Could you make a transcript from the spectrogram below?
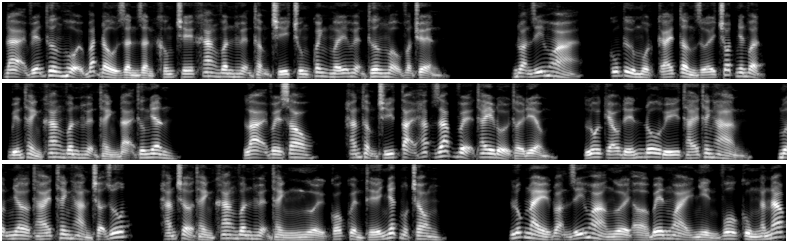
đại viễn thương hội bắt đầu dần dần khống chế Khang Vân huyện thậm chí chung quanh mấy huyện thương mậu vận chuyển. Đoạn dĩ hòa, cũng từ một cái tầng dưới chốt nhân vật, biến thành Khang Vân huyện thành đại thương nhân. Lại về sau, hắn thậm chí tại hắc giáp vệ thay đổi thời điểm, lôi kéo đến đô úy Thái Thanh Hàn, mượn nhờ Thái Thanh Hàn trợ giúp, hắn trở thành Khang Vân huyện thành người có quyền thế nhất một trong. Lúc này đoạn dĩ hòa người ở bên ngoài nhìn vô cùng ngăn nắp,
